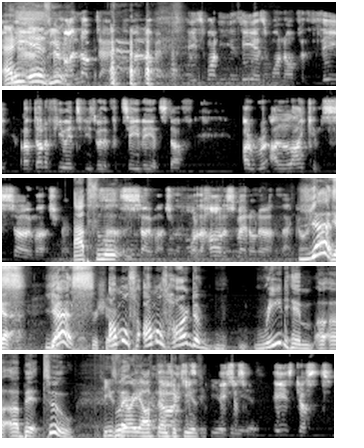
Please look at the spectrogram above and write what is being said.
And he is you. I love Dan. I love him. He's one. He is, he is one of the. And I've done a few interviews with him for TV and stuff. I, I like him so much, man. Absolute. So much. One of the hardest men on earth. That guy. Yes. Yes. for sure. Almost almost hard to read him a, a, a bit too. He's Like- very No, authentic. he's He just, is. he's just he's just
